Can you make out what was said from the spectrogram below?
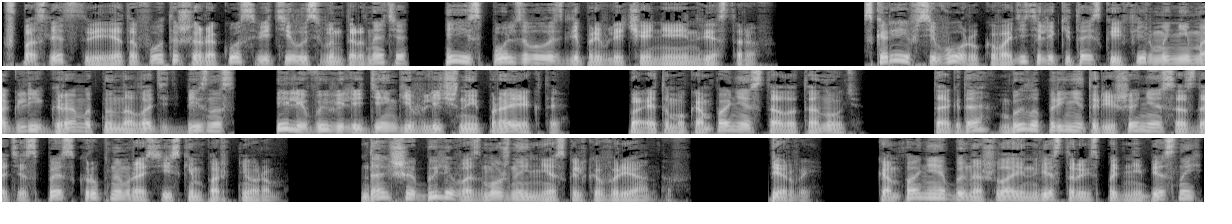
Впоследствии это фото широко светилось в интернете и использовалось для привлечения инвесторов. Скорее всего, руководители китайской фирмы не могли грамотно наладить бизнес или вывели деньги в личные проекты, поэтому компания стала тонуть. Тогда было принято решение создать СП с крупным российским партнером. Дальше были возможны несколько вариантов. Первый. Компания бы нашла инвестора из Поднебесной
